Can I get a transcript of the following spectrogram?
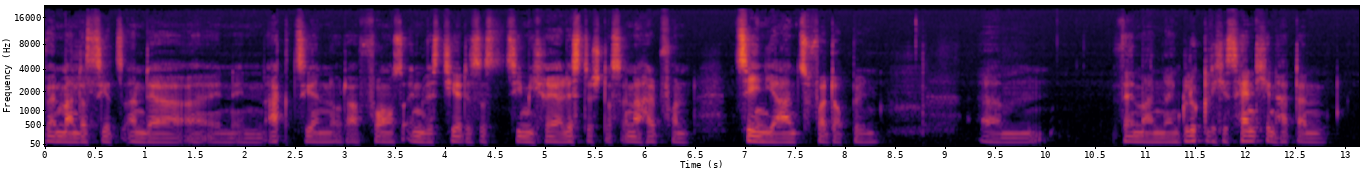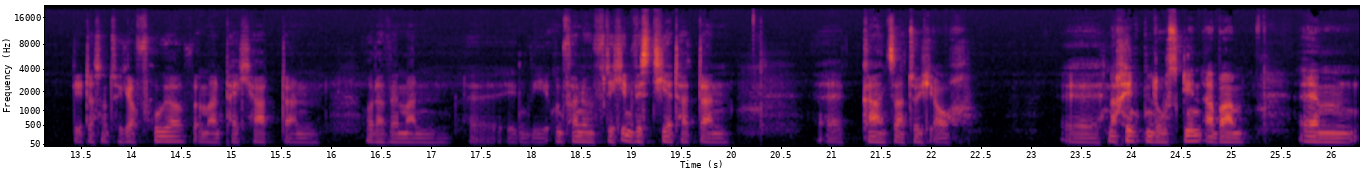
wenn man das jetzt an der, äh, in, in Aktien oder Fonds investiert, ist es ziemlich realistisch, das innerhalb von zehn Jahren zu verdoppeln. Ähm, wenn man ein glückliches Händchen hat, dann geht das natürlich auch früher. Wenn man Pech hat, dann oder wenn man äh, irgendwie unvernünftig investiert hat, dann äh, kann es natürlich auch äh, nach hinten losgehen. Aber ähm,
